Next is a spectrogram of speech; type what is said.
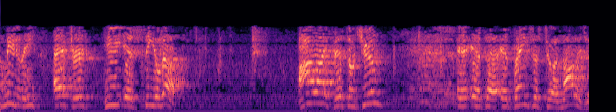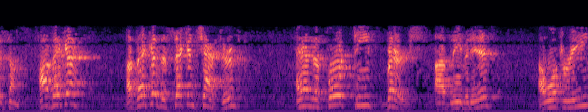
immediately after he is sealed up. I like this, don't you? It, it, uh, it brings us to a knowledge of something. Habakkuk, Habakkuk, the second chapter and the 14th verse, I believe it is. I want to read.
